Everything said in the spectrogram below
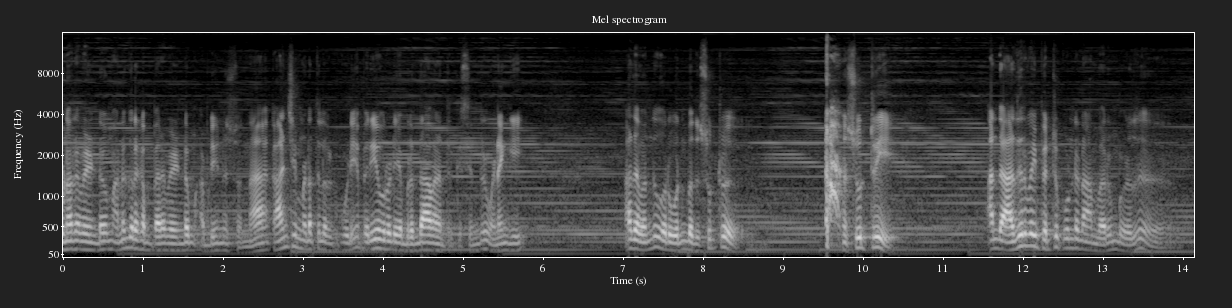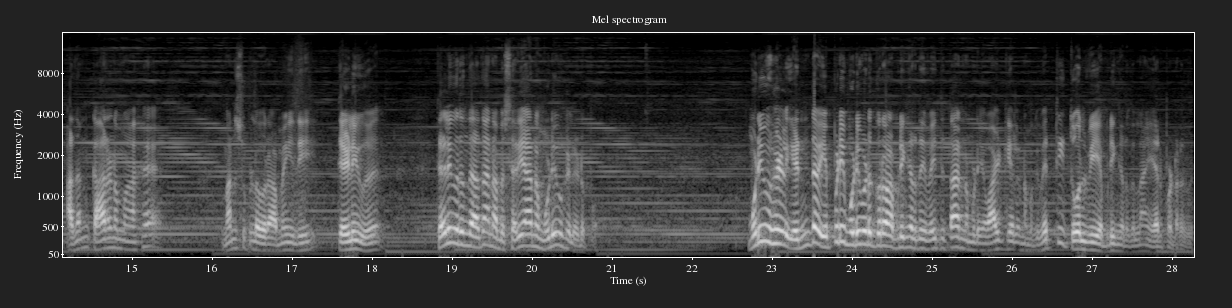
உணர வேண்டும் அனுகிரகம் பெற வேண்டும் அப்படின்னு சொன்னால் காஞ்சி மடத்தில் இருக்கக்கூடிய பெரியவருடைய பிருந்தாவனத்திற்கு சென்று வணங்கி அதை வந்து ஒரு ஒன்பது சுற்று சுற்றி அந்த அதிர்வை பெற்றுக்கொண்டு நாம் வரும்பொழுது அதன் காரணமாக மனசுக்குள்ள ஒரு அமைதி தெளிவு தெளிவு இருந்தால் தான் நம்ம சரியான முடிவுகள் எடுப்போம். முடிவுகள் எந்த எப்படி முடிவெடுக்கிறோம் அப்படிங்கிறதை வைத்து தான் நம்முடைய வாழ்க்கையில் நமக்கு வெற்றி தோல்வி அப்படிங்கிறதெல்லாம் ஏற்படுறது.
